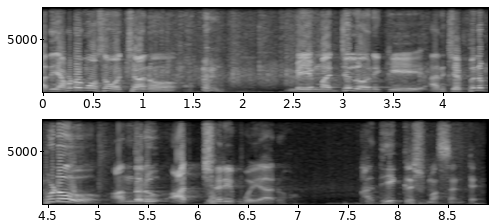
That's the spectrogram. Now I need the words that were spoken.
అది ఎవడం కోసం వచ్చాను? మీ మధ్యలోనికి అని చెప్పినప్పుడు అందరూ ఆశ్చర్యపోయారు. అది క్రిస్మస్ అంటే.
